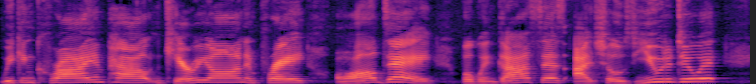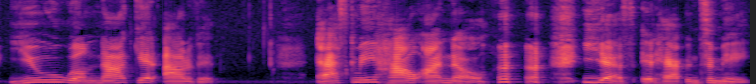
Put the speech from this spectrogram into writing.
We can cry and pout and carry on and pray all day, but when God says, I chose you to do it, you will not get out of it. Ask me how I know. yes, it happened to me.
